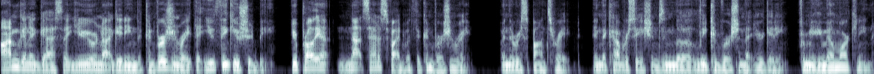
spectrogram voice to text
I'm going to guess that you're not getting the conversion rate that you think you should be. You're probably uh, not satisfied with the conversion rate and the response rate in the conversations and the lead conversion that you're getting from your email marketing.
